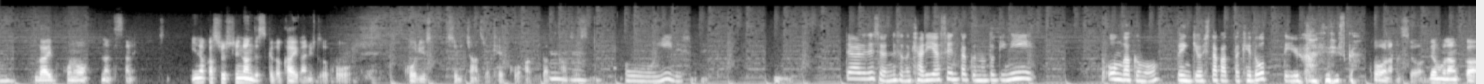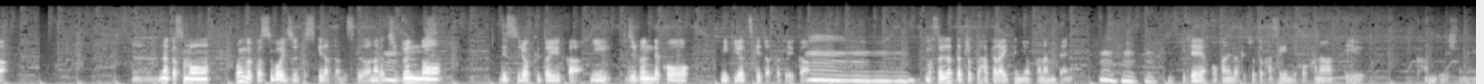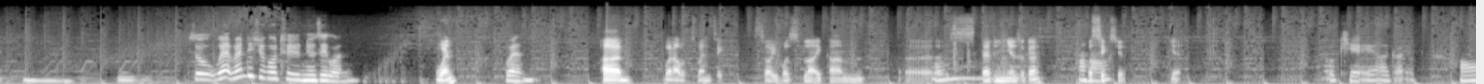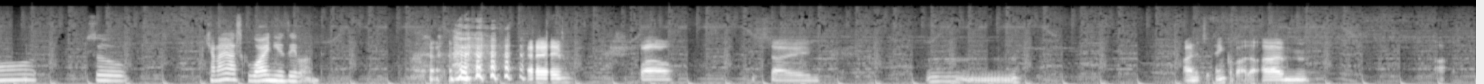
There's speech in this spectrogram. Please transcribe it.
うん。だいぶこの、なんですかね、田舎出身なんですけど、海外の人とこう交流するチャンスは結構あったって感じですね。おおいいですね。うんで、あれですよね、そのキャリア選択の時に、音楽も勉強したかったけどっていう感じですか？そうなんですよ。でもなんか、うん、なんかその音楽はすごいずっと好きだったんですけど、なんか自分の実力というかに自分でこう見切りをつけちゃったというか、うんうんうんまあ、それだったらちょっと働いてみようかなみたいな。うんうんうんうんで、お金だけちょっと稼ぎに行こうかなっていう感じでしたね。うんうん、So when when did you go to New Zealand? When? When? Um, when I was 20. So it was like um, uh, Oh. seven years ago Uh-huh. or six years. Okay, I got it. Oh, so can I ask why New Zealand? um, well, so mm, I need to think about that. Um,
